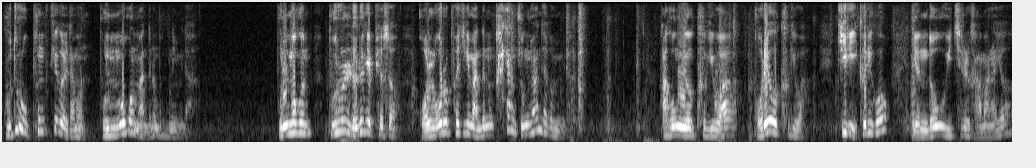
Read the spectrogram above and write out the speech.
구두로 품격을 담은 불목을 만드는 부분입니다. 불목은 불을 느르게 펴서 골고루 퍼지게 만드는 가장 중요한 작업입니다. 아궁이의 크기와 고래의 크기와 길이 그리고 연도 위치를 감안하여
